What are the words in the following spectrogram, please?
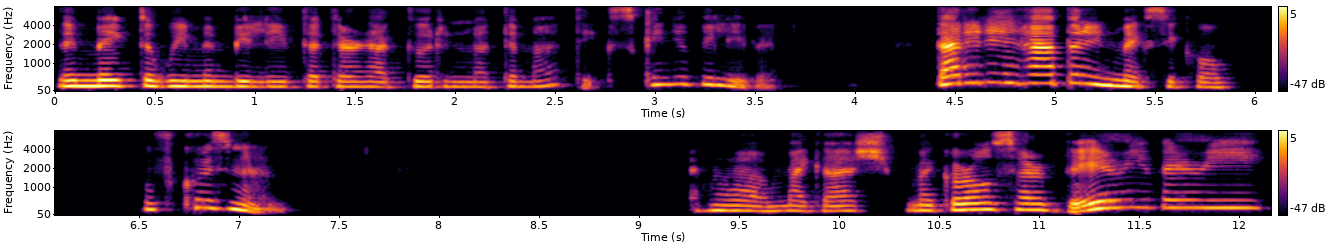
they make the women believe that they're not good in mathematics. Can you believe it? That didn't happen in Mexico. Of course not. Oh my gosh, my girls are very, very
